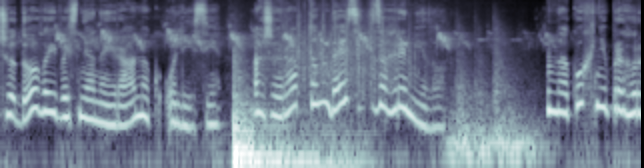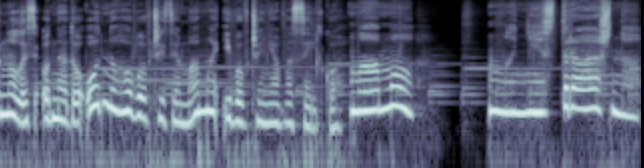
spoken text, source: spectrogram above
чудовий весняний ранок у лісі, аж раптом десь загриміло. На кухні пригорнулись одне до одного вовчиця мама і вовчиня Василько. Мамо, мені страшно.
